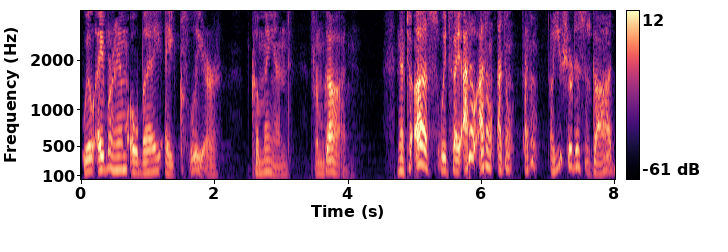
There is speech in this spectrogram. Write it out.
Will Abraham obey a clear command from God? Now to us, we'd say, I don't, I don't, I don't, I don't, are you sure this is God?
